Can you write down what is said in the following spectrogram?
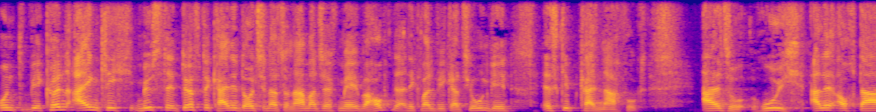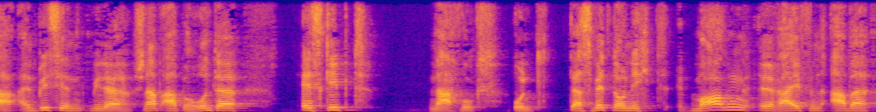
Und wir können eigentlich, müsste, dürfte keine deutsche Nationalmannschaft mehr überhaupt in eine Qualifikation gehen. Es gibt keinen Nachwuchs. Also ruhig, alle auch da ein bisschen wieder Schnappatmung runter. Es gibt Nachwuchs. Und das wird noch nicht morgen äh, reifen, aber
